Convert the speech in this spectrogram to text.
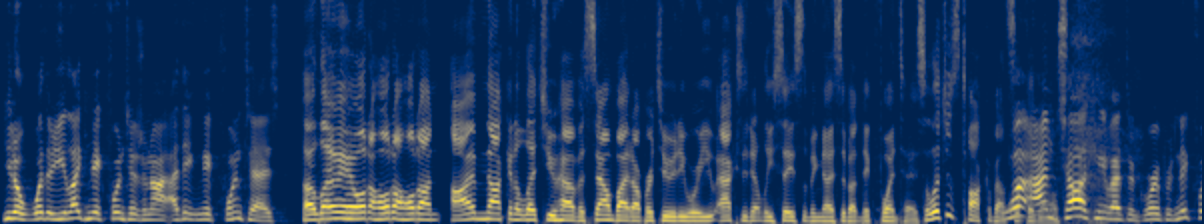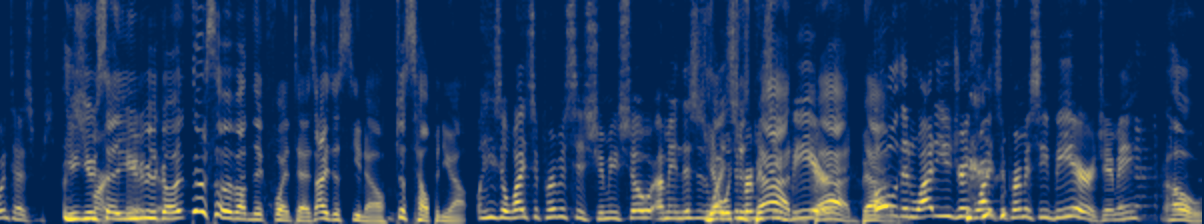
you know, whether you like Nick Fuentes or not, I think Nick Fuentes. Uh, let- wait, hold on, hold on, hold on. I'm not going to let you have a soundbite opportunity where you accidentally say something nice about Nick Fuentes. So let's just talk about What something I'm else. talking about the groypers. Nick Fuentes. is a you you smart say kid, you though. go. There's something about Nick Fuentes. I just you know just helping you out. Well, he's a white supremacist, Jimmy. So I mean, this is Yeah, white which is supremacy bad, beer. bad, bad. Oh, then why do you drink white supremacy beer, Jimmy? Oh,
